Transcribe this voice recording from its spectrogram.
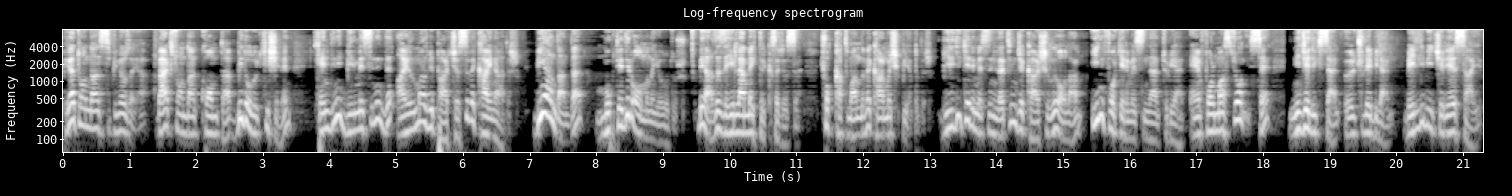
Platon'dan Spinoza'ya, Bergson'dan Comte'a bir dolu kişinin kendini bilmesinin de ayrılmaz bir parçası ve kaynağıdır. Bir yandan da muktedir olmanın yoludur. Biraz da zehirlenmektir kısacası. Çok katmanlı ve karmaşık bir yapıdır. Bilgi kelimesinin latince karşılığı olan info kelimesinden türeyen enformasyon ise niceliksel, ölçülebilen, belli bir içeriğe sahip,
